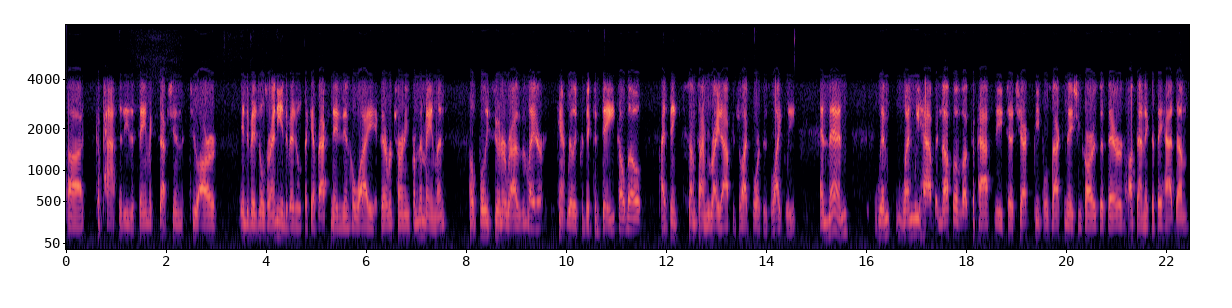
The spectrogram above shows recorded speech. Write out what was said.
uh, capacity, the same exception to our individuals or any individuals that get vaccinated in Hawaii if they're returning from the mainland, hopefully sooner rather than later. I can't really predict a date, although I think sometime right after July 4th is likely. And then when when we have enough of a capacity to check people's vaccination cards that they're authentic, that they had them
